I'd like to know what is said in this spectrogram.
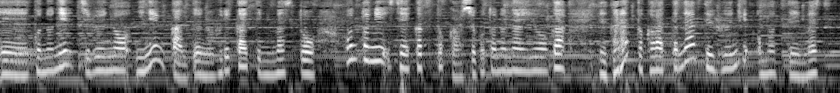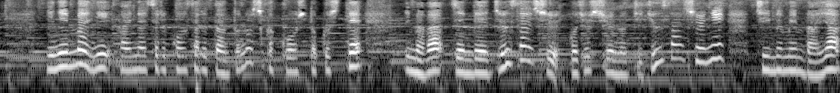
えー、このね、自分の2年間っていうのを振り返ってみますと、本当に生活とか仕事の内容が、えー、ガラッと変わったなっていうふうに思っています。2年前にファイナンシャルコンサルタントの資格を取得して、今は全米13州、50州のうち13州にチームメンバーや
